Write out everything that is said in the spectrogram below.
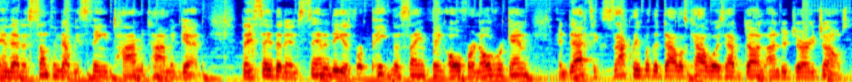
and that is something that we've seen time and time again. They say that insanity is repeating the same thing over and over again, and that's exactly what the Dallas Cowboys have done under Jerry Jones.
